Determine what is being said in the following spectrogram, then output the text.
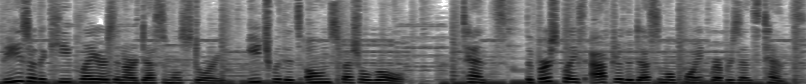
These are the key players in our decimal story, each with its own special role. Tenths. The first place after the decimal point represents tenths.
